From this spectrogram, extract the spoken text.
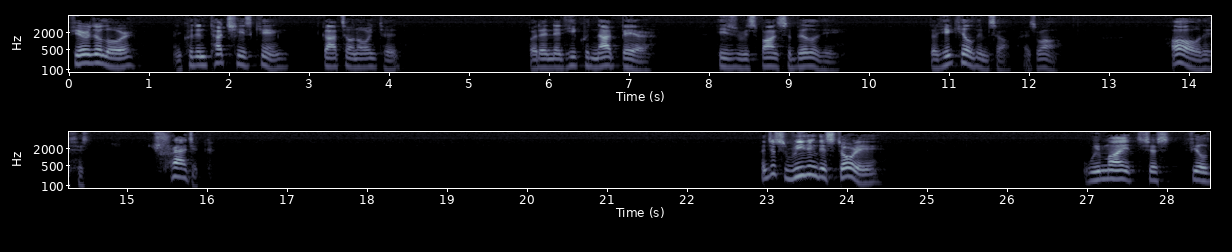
feared the Lord and couldn't touch his king, God's anointed, but and that he could not bear his responsibility that he killed himself as well. Oh, this is tragic. And just reading this story, we might just feel a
